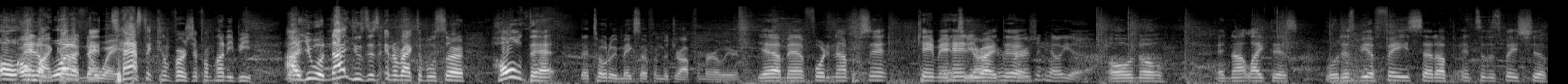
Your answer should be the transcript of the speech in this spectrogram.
Oh, Oh and my what God, a no fantastic conversion from Honeybee. Uh, you will not use this interactable, sir. Hold that. That totally makes up from the drop from earlier. Yeah, man, 49% came in handy right there. conversion? Hell yeah. Oh, no. And not like this. Will this be a phase setup into the spaceship?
